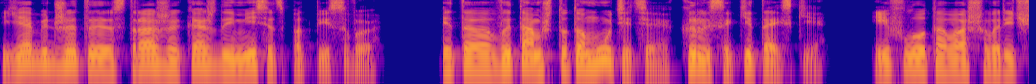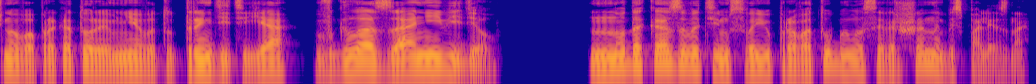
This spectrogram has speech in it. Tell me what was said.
Я бюджеты стражи каждый месяц подписываю. Это вы там что-то мутите, крысы китайские. И флота вашего речного, про который мне вы тут трендите, я в глаза не видел. Но доказывать им свою правоту было совершенно бесполезно.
